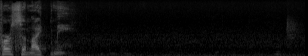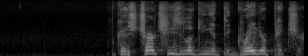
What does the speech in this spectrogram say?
person like me? Because, church, He's looking at the greater picture.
